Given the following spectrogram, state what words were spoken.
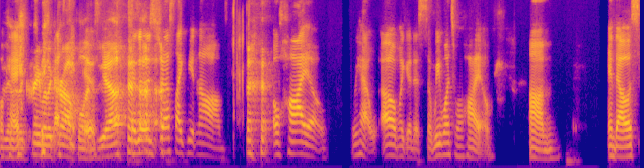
Okay, The cream of the crop ones. Yeah. because it was just like Vietnam. Ohio, we had oh my goodness. So we went to Ohio, um, and that was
